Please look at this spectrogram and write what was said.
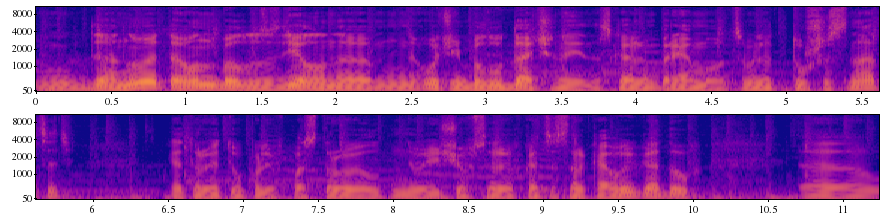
Да, ну это он был сделан, э, очень был удачный, скажем прямо, вот самолет Ту-16, который Туполев построил ну, еще в, в конце 40-х годов. Э,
